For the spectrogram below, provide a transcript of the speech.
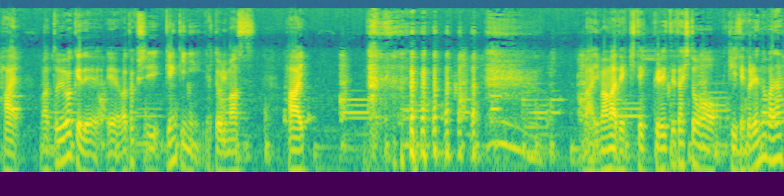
はい。まあ、というわけで、えー、私、元気にやっております。はい。まあ今まで来てくれてた人も聞いてくれるのかな？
